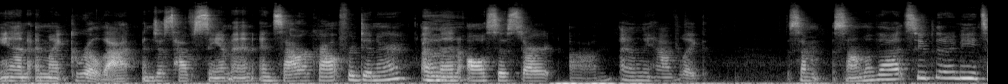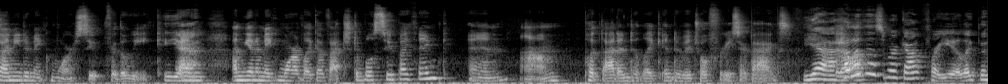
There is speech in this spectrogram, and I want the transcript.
And I might grill that and just have salmon and sauerkraut for dinner, and then also start. Um, I only have like some some of that soup that I made, so I need to make more soup for the week. Yeah. and I'm gonna make more of like a vegetable soup, I think, and um, put that into like individual freezer bags. Yeah, how Yeah. did this work out for you? Like the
